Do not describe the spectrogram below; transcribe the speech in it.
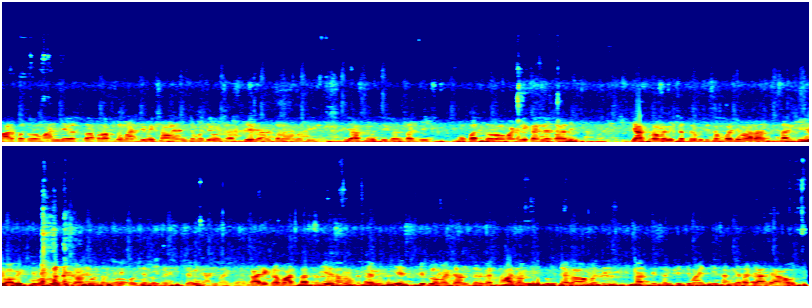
मार्फत व मान्यता प्राप्त माध्यमिक शाळा यांच्यामध्ये व शासकीय ग्रंथालयामध्ये या स्मृती ग्रंथाची मोफत वाटणी करण्यात आली. त्याचप्रमाणे छत्रपती संभाजी महाराज सारखी युवा व्यक्तिमत्व विकास व संगणक कौशल्य प्रशिक्षण कार्यक्रम अर्थात सी एस एम एस डिप्लोमाच्या अंतर्गत आज आम्ही तुमच्या गावामध्ये सारथी संख्येची माहिती सांगण्यासाठी आले आहोत.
